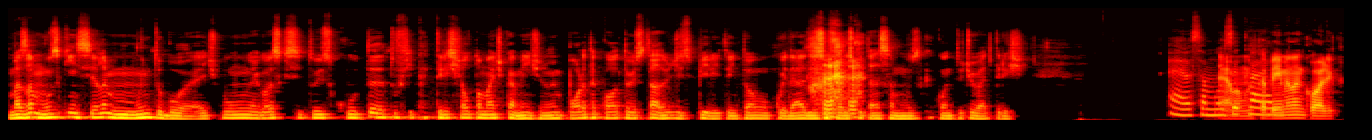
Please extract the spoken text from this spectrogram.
Mas a música em si é muito boa. É tipo um negócio que se tu escuta, tu fica triste automaticamente. Não importa qual é o teu estado de espírito. Então, cuidado se for escutar essa música quando tu estiver triste. É, essa música. É uma música ela... bem melancólica.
